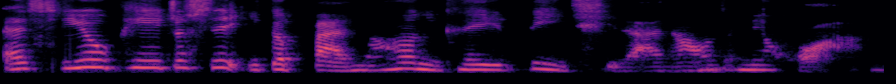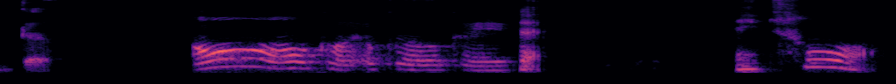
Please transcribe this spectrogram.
SUP？SUP 就是一个板，然后你可以立起来，然后在那边滑那个。哦、okay, okay. 对，没错。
